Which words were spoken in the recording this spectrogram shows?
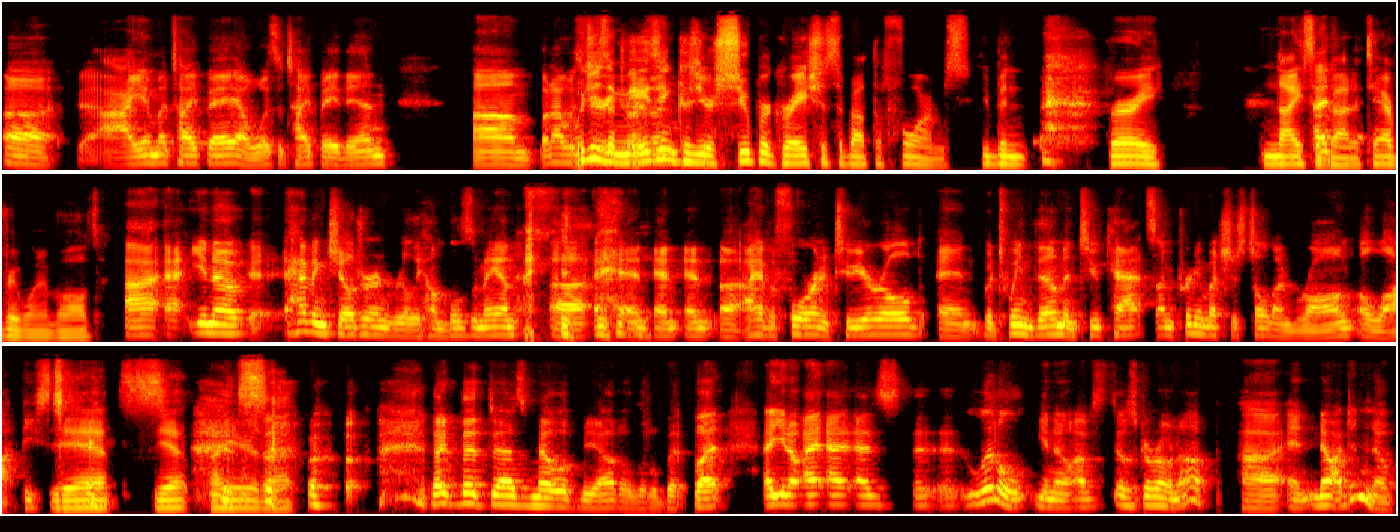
Uh, I am a type A. I was a type A then. Um, but I was which is amazing because you're super gracious about the forms. You've been very nice about I, it to everyone involved. Uh, you know, having children really humbles a man. Uh, and and and uh, I have a four and a two year old, and between them and two cats, I'm pretty much just told I'm wrong a lot these days. Yep, yep, I hear so, that. that. That has mellowed me out a little bit, but uh, you know, I, I, as uh, little, you know, I was, I was growing up, uh, and no, I didn't know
